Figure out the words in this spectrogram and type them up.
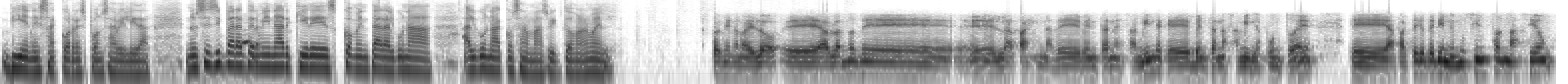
bien esa corresponsabilidad. No sé si para terminar quieres comentar alguna, alguna cosa más, Víctor Manuel. Pues mira, Mariló, eh, hablando de eh, la página de Ventana en Familia, que es ventanafamilia.es, eh, aparte que te tiene mucha información,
